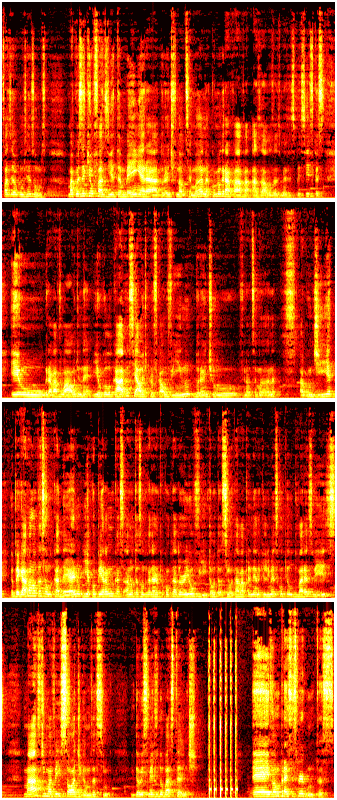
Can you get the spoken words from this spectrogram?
fazer alguns resumos. Uma coisa que eu fazia também era durante o final de semana, como eu gravava as aulas das minhas específicas, eu gravava o áudio, né? E eu colocava esse áudio para eu ficar ouvindo durante o final de semana, algum dia. Eu pegava a anotação do caderno, ia copiando a anotação do caderno pro computador e ouvia. Então, assim, eu tava aprendendo aquele mesmo conteúdo várias vezes, mas de uma vez só, digamos assim. Então, isso me ajudou bastante. É, e vamos para essas perguntas.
